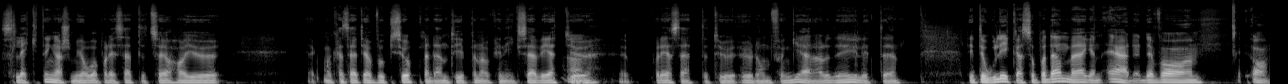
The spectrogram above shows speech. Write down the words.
släktingar som jobbar på det sättet, så jag har ju man kan säga att jag har vuxit upp med den typen av klinik, så jag vet ja. ju på det sättet hur, hur de fungerar och det är ju lite, lite olika. Så på den vägen är det. Det var, ja,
